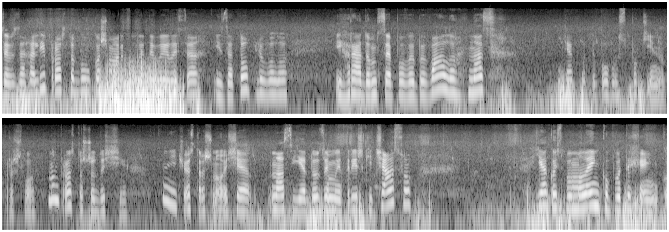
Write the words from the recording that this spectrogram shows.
це взагалі просто був кошмар, коли дивилися і затоплювало, і градом все повибивало. У нас, дякувати Богу, спокійно пройшло. Ну просто що дощі. Ну, нічого страшного. Ще у нас є до зими трішки часу. Якось помаленьку, потихеньку.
